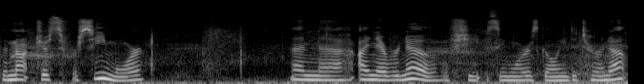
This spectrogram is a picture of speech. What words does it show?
they're not just for Seymour. And uh, I never know if she, Seymour is going to turn up.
